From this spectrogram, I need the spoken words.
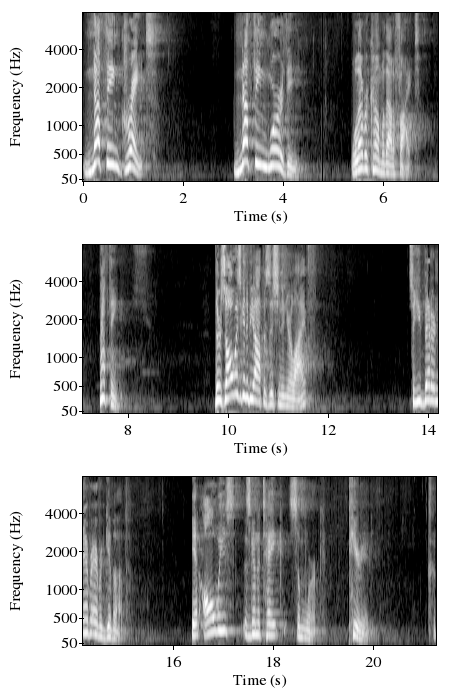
nothing great, nothing worthy will ever come without a fight. Nothing. There's always going to be opposition in your life. So you better never ever give up. It always is going to take some work, period.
